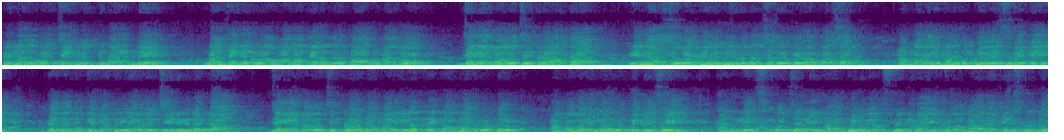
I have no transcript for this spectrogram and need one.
పిల్లలు కూడా చేతులెత్తున్నారంటే మా జగన్మోహన్ వల్ల మేమందరం బాగున్నాము. జగన్ వచ్చిన తర్వాత ఈ రాష్ట్రంలో పేద ప్రజలను చదువుకోవడం కోసం అమ్మఒడి పథకం ప్రవేశపెట్టి గత ముఖ్యమంత్రి ఎవరు చేయని విధంగా జగన్ వచ్చిన తర్వాత మహిళలందరినీ కాపాడుకుంటూ అమ్మఒడి పథకం పెట్టేసి అన్ని స్కూల్స్ అన్ని కార్పొరేట్ వ్యవస్థ కూడా ఎక్కువ బాగా చేసుకుంటూ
